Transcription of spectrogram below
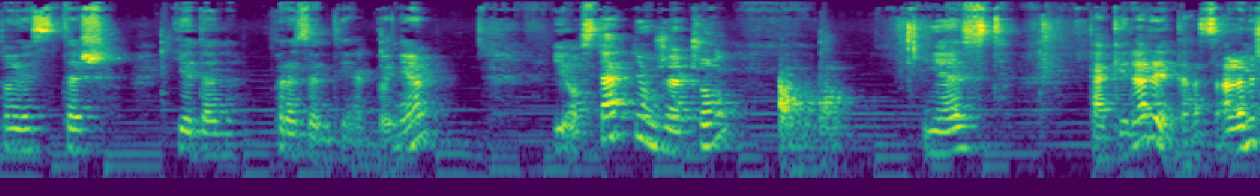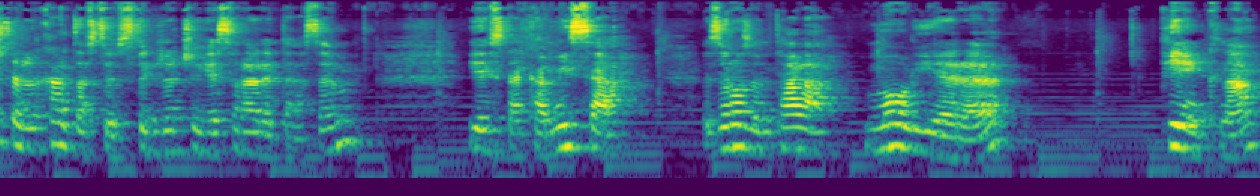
to jest też jeden prezent, jakby, nie? I ostatnią rzeczą jest taki rarytas, ale myślę, że każda z tych, z tych rzeczy jest rarytasem. Jest taka misa z Rosenthala Moliere. Piękna.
